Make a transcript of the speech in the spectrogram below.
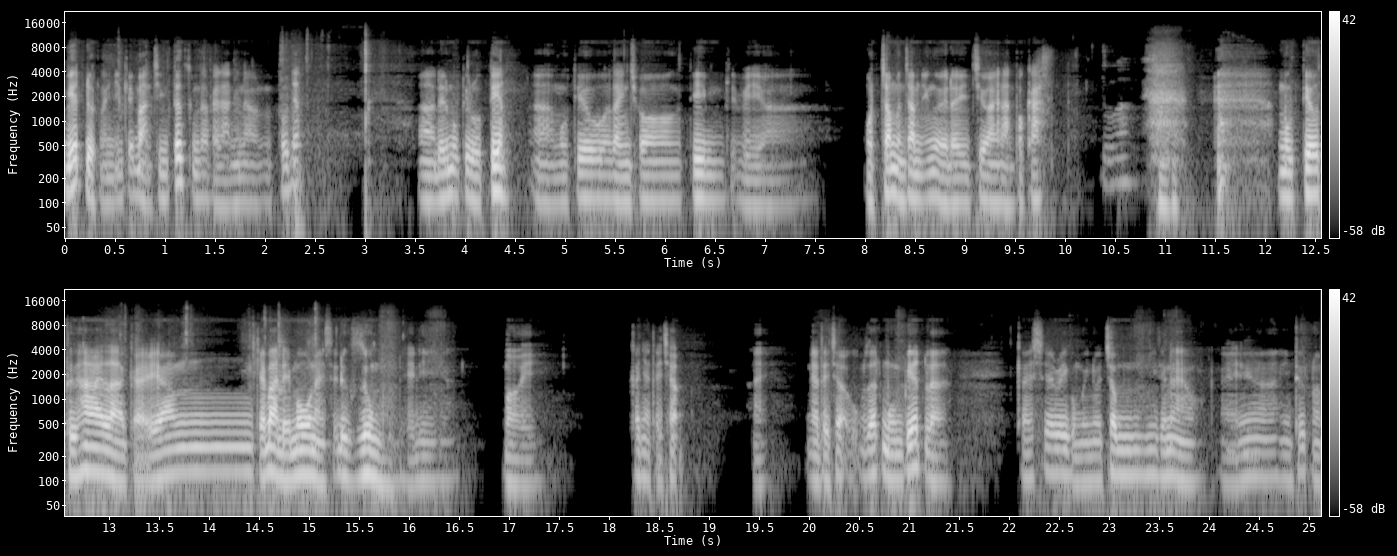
biết được là những cái bản chính thức chúng ta phải làm như nào tốt nhất. À, là mục tiêu đầu tiên. À, mục tiêu dành cho team vì à, một trăm phần trăm những người ở đây chưa ai làm podcast. Đúng mục tiêu thứ hai là cái um, cái bản demo này sẽ được dùng để đi mời các nhà tài trợ nhà tài trợ cũng rất muốn biết là cái series của mình nó trông như thế nào cái ờ, hình thức nó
